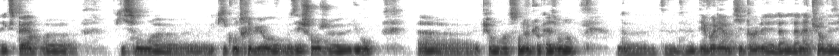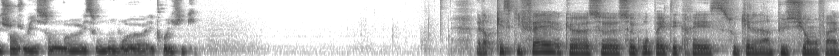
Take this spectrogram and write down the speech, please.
experts qui sont qui contribuent aux, échanges du groupe. et puis on aura sans doute l'occasion de, de, dévoiler un petit peu la, la, nature des échanges, mais ils sont ils sont nombreux et prolifiques. Alors, qu'est-ce qui fait que ce, groupe a été créé? Sous quelle impulsion? Enfin,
